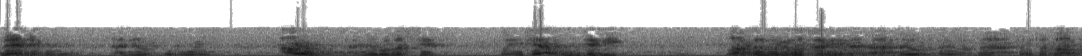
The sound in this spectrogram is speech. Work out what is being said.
ويجب تعديل الصفوف أو تعمير المسجد وإنشاؤه من جديد. وأما الميول الخفيفة فتغتفر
